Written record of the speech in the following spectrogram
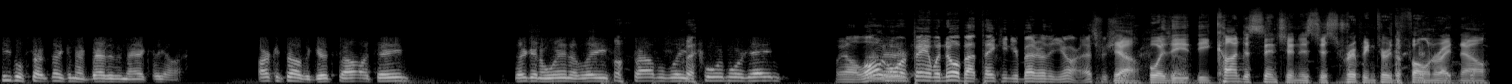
people start thinking they're better than they actually are. Arkansas is a good, solid team. They're going to win at least probably four more games. Well, a Longhorn fan would know about thinking you're better than you are. That's for sure. Yeah, boy, the, the condescension is just dripping through the phone right now.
